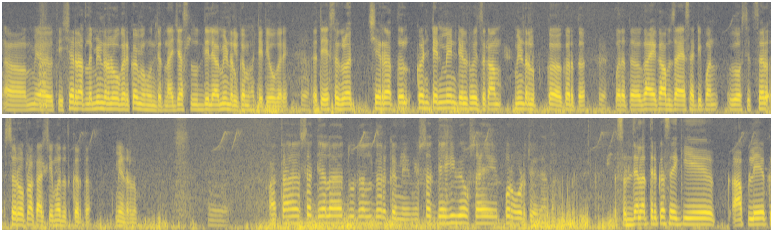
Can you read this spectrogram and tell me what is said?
ती शरीरातलं मिनरल वगैरे कमी होऊन देत नाही. जास्त दूध दिल्यावर मिनरल कमी होते ते वगैरे. तर ते सगळं शरीरातलं कंटेन मेंटेन ठेवायचं काम मिनरल करतं. परत गाय गाभ जायसाठी पण व्यवस्थित सर्व सर्व प्रकारची मदत करतं मिनरल आता सध्याला दुधाला दर कमी सध्या ही व्यवसाय परवडतोय आता? सध्याला तर कसं आहे की आपले एक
